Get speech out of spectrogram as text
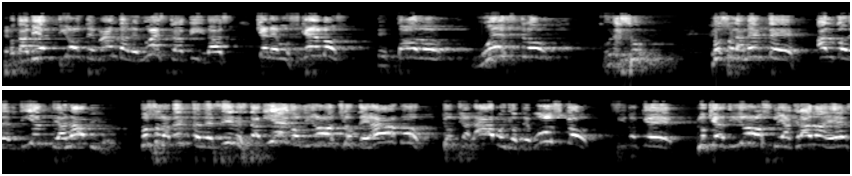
Pero también Dios demanda de nuestras vidas que le busquemos de todo nuestro corazón. No solamente algo del diente al labio. No solamente decir, está Diego, Dios, yo te amo, yo te alabo, yo te busco, sino que lo que a Dios le agrada es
